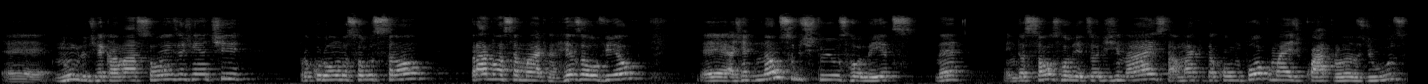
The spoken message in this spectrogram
é, número de reclamações a gente procurou uma solução para nossa máquina resolveu é, a gente não substituiu os roletes né? Ainda são os roletes originais a máquina está com um pouco mais de 4 anos de uso.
